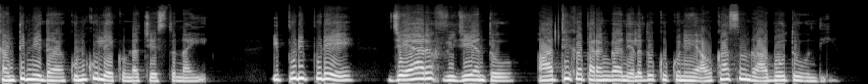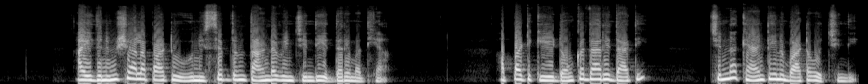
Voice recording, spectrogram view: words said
కంటిమీద కునుకు లేకుండా చేస్తున్నాయి. ఇప్పుడిప్పుడే జేఆర్ఎఫ్ విజయంతో ఆర్థిక పరంగా నిలదొక్కునే అవకాశం రాబోతూ ఉంది. ఐదు నిమిషాల పాటు నిశ్శబ్దం తాండవించింది ఇద్దరి మధ్య. అప్పటికి డొంకదారి దాటి చిన్న క్యాంటీను బాట వచ్చింది.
